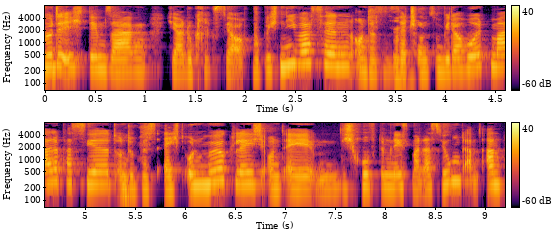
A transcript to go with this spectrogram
Würde ich dem sagen: „Ja, du kriegst ja auch wirklich nie was hin und das ist jetzt Mhm. schon zum wiederholten Male passiert und du bist echt unmöglich und ey, ich rufe demnächst mal das Jugendamt an.“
